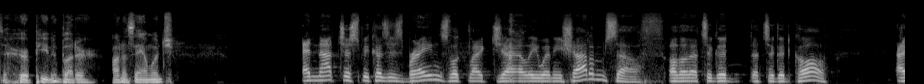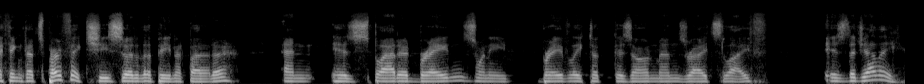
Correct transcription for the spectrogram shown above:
to her peanut butter on a sandwich. And not just because his brains looked like jelly when he shot himself. Although that's a good that's a good call. I think that's perfect. She's sort of the peanut butter, and his splattered brains when he bravely took his own men's rights life is the jelly.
